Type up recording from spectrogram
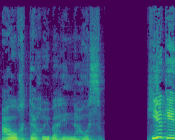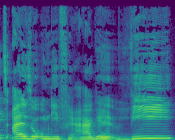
auch darüber hinaus. Hier geht es also um die Frage, wie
